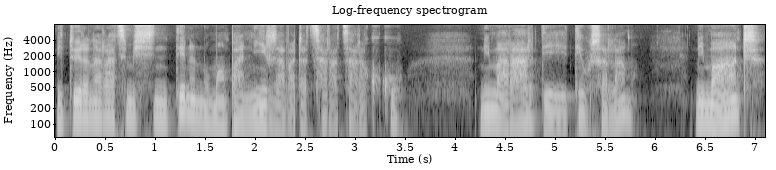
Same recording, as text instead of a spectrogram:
Ny toerana ratsy misy ny tena no mampaniry zavatra tsaratsara kokoa. Ny marary dia te ho salama, ny mahantra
